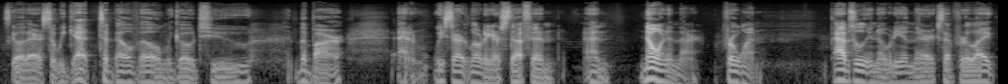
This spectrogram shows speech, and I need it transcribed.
Let's go there. So we get to Belleville and we go to the bar, and we start loading our stuff in, and no one in there for one. Absolutely nobody in there except for like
